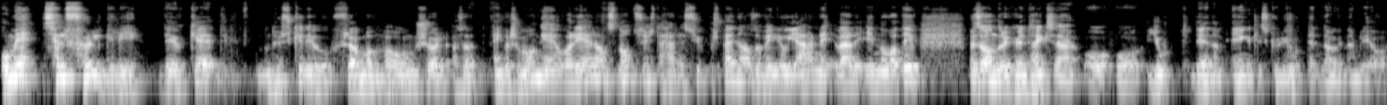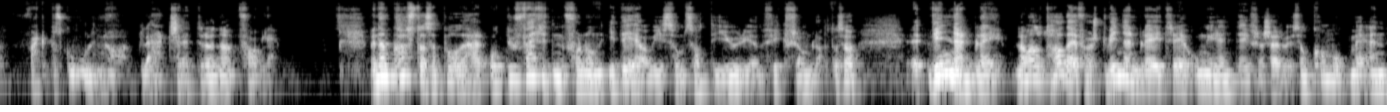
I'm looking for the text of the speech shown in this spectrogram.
Og med selvfølgelig Det er jo ikke Man husker det jo fra man var ung sjøl. Altså, engasjementet er jo varierende. Noen syns det her er superspennende og vil jo gjerne være innovativ, mens andre kunne tenke seg å, å gjort det de egentlig skulle gjort den dagen, nemlig å vært på skolen og lært seg et eller annet faglig. Men de kasta seg på det her, og du verden for noen ideer vi som satt i juryen, fikk framlagt. Altså, eh, Vinneren ble la meg ta det først, vinneren ble tre unge jenter fra Skjervøy som kom opp med en,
